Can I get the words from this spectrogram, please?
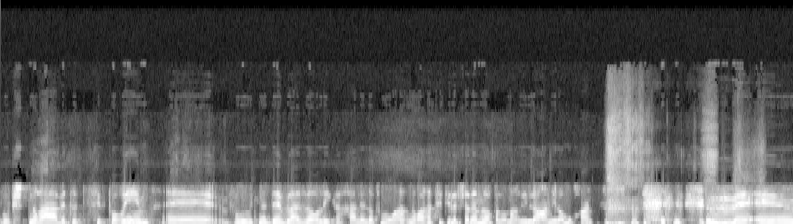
הוא פשוט נורא אהב את הציפורים, אה, והוא התנדב לעזור לי ככה ללא תמורה. נורא רציתי לשלם לו, אבל הוא אמר לי, לא, אני לא מוכן. ו, אה,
